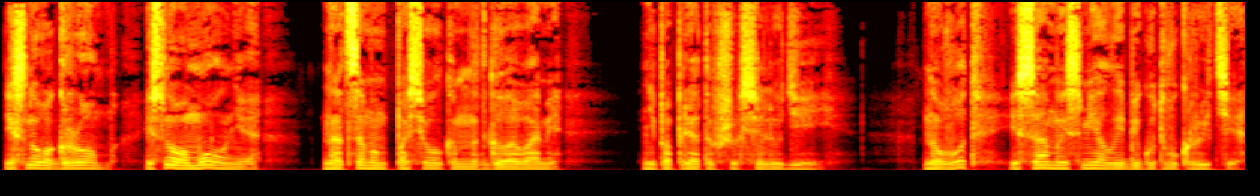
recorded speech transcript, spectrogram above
И снова гром, и снова молния. Над самым поселком, над головами непопрятавшихся людей. Но вот и самые смелые бегут в укрытие,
